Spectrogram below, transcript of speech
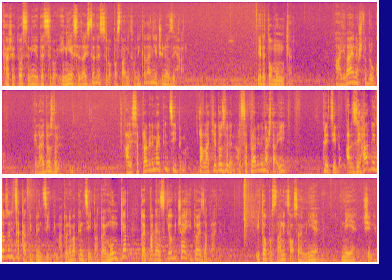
kaže, to se nije desilo. I nije se zaista desilo, poslanik sam nikada nije činio zihar. Jer je to munker. A ila je nešto drugo. Ila je dozvoljeno. Ali sa pravilima i principima. Talak je dozvoljen, ali sa pravilima šta? I princip. Ali zihar nije dozvoljen sa kakvim principima. To nema principa. To je munker, to je paganski običaj i to je zabranjeno. I to poslanik sa osanem nije, nije činio.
